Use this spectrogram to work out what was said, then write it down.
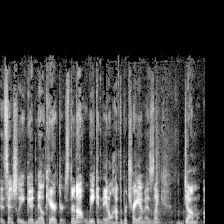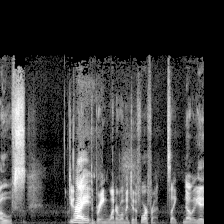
essentially good male characters. They're not weakened. They don't have to portray them as like dumb oafs. To, like, Right. to bring Wonder Woman to the forefront. It's like no. Yeah,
